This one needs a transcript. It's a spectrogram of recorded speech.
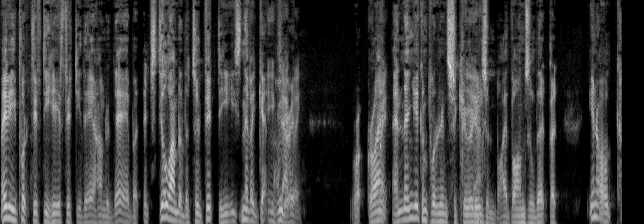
maybe he put 50 here, 50 there, 100 there, but it's still under the 250. He's never getting exactly. under it. Right? right? And then you can put it in securities yeah. and buy bonds with it. But, you know, c-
